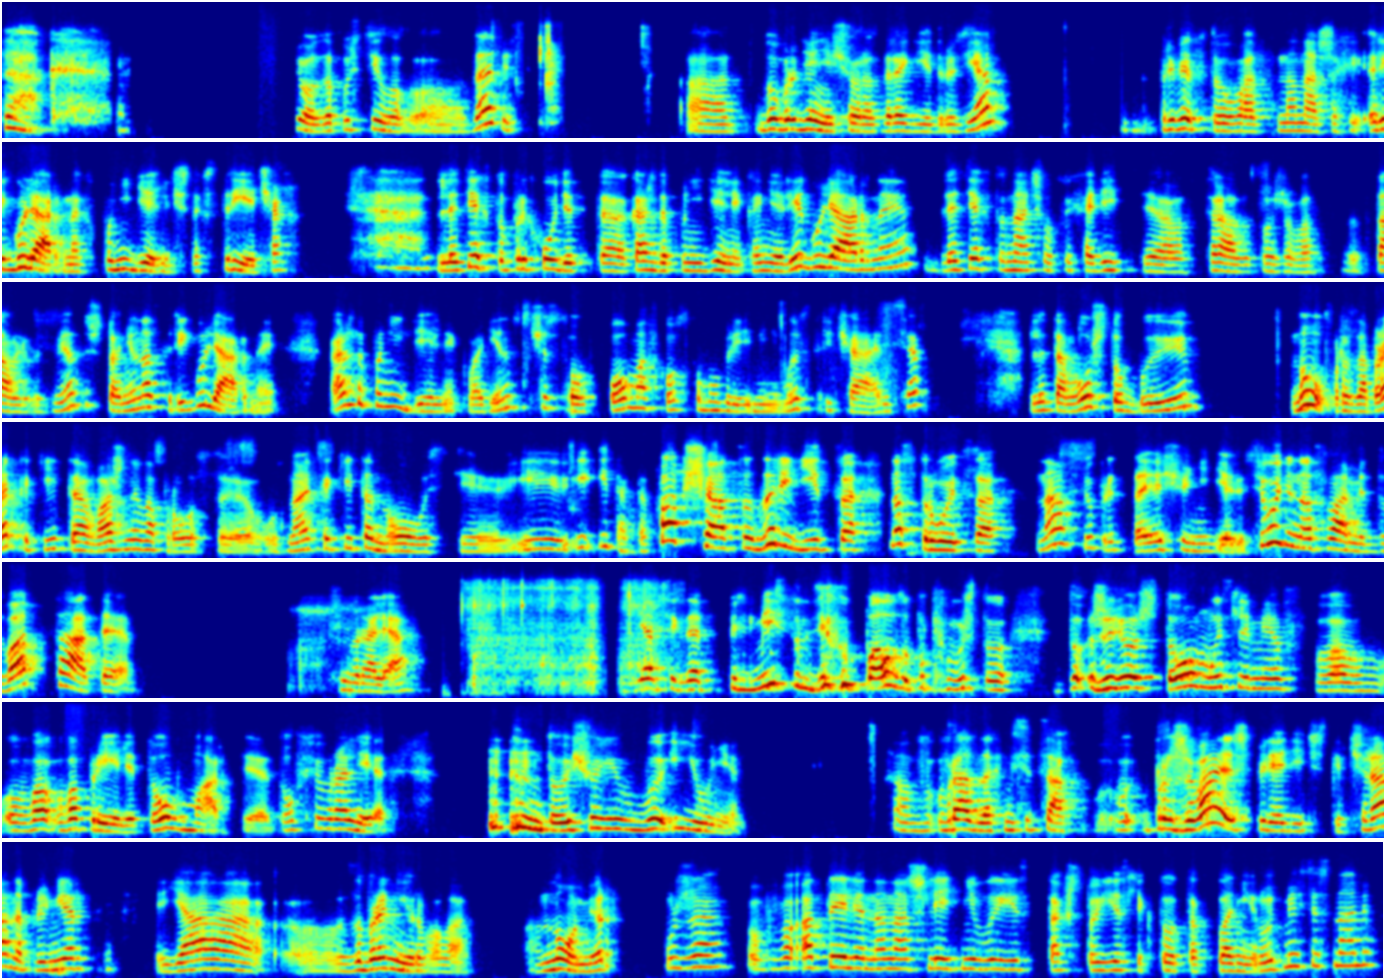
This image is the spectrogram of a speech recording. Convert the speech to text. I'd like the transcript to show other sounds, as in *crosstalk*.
Так, все, запустила э, запись. А, добрый день еще раз, дорогие друзья. Приветствую вас на наших регулярных понедельничных встречах. Для тех, кто приходит э, каждый понедельник, они регулярные. Для тех, кто начал приходить, э, сразу тоже вас ставлю в известность, что они у нас регулярные. Каждый понедельник в 11 часов по московскому времени мы встречаемся для того, чтобы ну, разобрать какие-то важные вопросы, узнать какие-то новости и, и, и так далее. Пообщаться, зарядиться, настроиться на всю предстоящую неделю. Сегодня у нас с вами 20 февраля. Я всегда перед месяцем *laughs* делаю паузу, потому что живешь то мыслями в, в, в апреле, то в марте, то в феврале, *clears throat* то еще и в июне. В разных месяцах проживаешь периодически. Вчера, например, я э, забронировала номер уже в отеле на наш летний выезд, так что если кто-то планирует вместе с нами,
